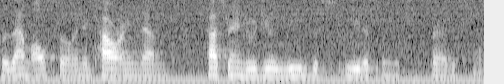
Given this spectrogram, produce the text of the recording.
for them also and empowering them. Pastor Andrew, would you lead, this, lead us in this prayer this morning?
